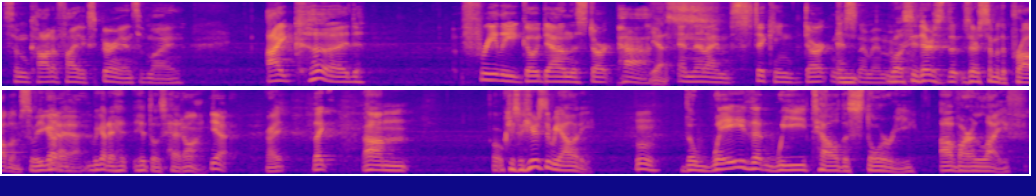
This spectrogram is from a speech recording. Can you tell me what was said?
some codified experience of mine, I could freely go down this dark path. Yes. And then I'm sticking darkness in my memory. well, see, there's the, there's some of the problems. So you gotta Yeah, we gotta hit, hit those head on. yeah. right? Like, um, okay, so here's the reality the way that we tell the story of our life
